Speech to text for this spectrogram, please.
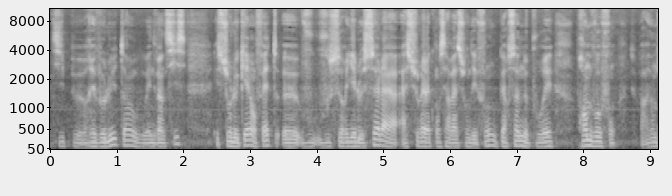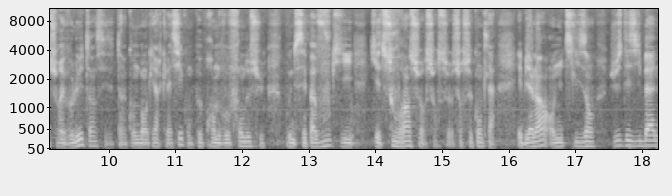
type Revolut hein, ou N26, et sur lequel en fait euh, vous, vous seriez le seul à assurer la conservation des fonds, où personne ne pourrait prendre vos fonds. Par exemple, sur Revolut, hein, c'est un compte bancaire classique, on peut prendre vos fonds dessus. Vous ne c'est pas vous qui, qui êtes souverain sur, sur, sur, ce compte-là. Et bien là, en utilisant juste des IBAN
